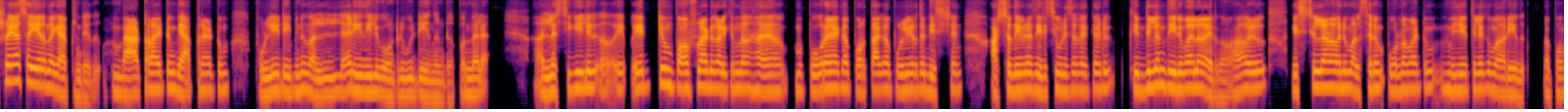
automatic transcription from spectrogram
ശ്രേയസ് അയ്യർ എന്ന ക്യാപ്റ്റന്റേത്. ബാറ്ററായിട്ടും ക്യാപ്റ്റനായിട്ടും പുള്ളി ടീമിന് നല്ല രീതിയിൽ കോൺട്രിബ്യൂട്ട് ചെയ്യുന്നുണ്ട്. അപ്പോൾ ഇന്നലെ ലസ്സിഗിയിൽ ഏറ്റവും പവർഫുള്ളായിട്ട് കളിക്കുന്ന പൂറയൊക്കെ പുറത്താക്കാൻ പുള്ളിയെടുത്ത ഡിസിഷൻ അർഷദീപിനെ തിരിച്ചു വിളിച്ചതൊക്കെ ഒരു കിടിലൻ തീരുമാനമായിരുന്നു. ആ ഒരു ഡിസിഷനിലാണ് അവർ മത്സരം പൂർണമായിട്ടും വിജയത്തിലേക്ക് മാറിയത്. അപ്പം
